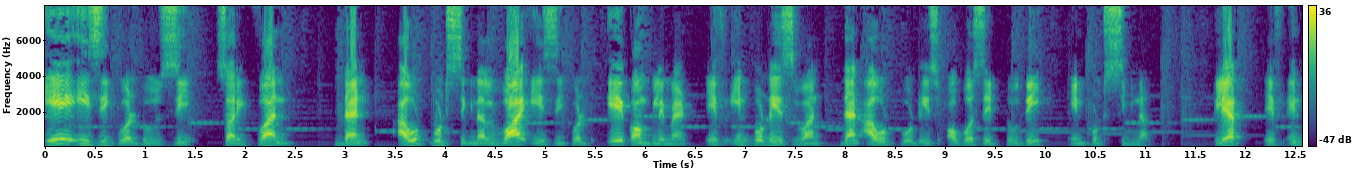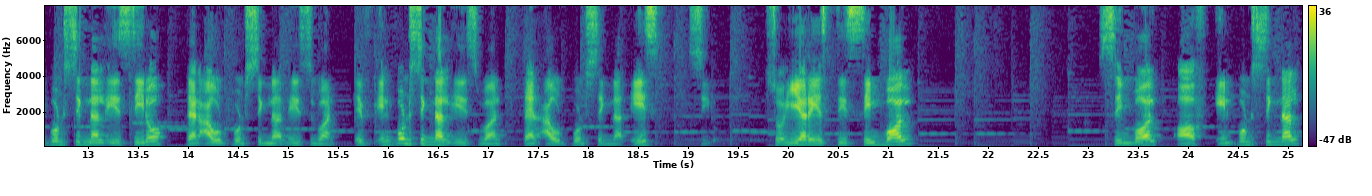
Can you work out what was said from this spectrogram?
A is equal to Z, sorry 1, then output signal Y is equal to A complement. If input is 1, then output is opposite to the input signal. Clear? If input signal is 0, then output signal is 1. If input signal is 1, then output signal is 0. So here is the symbol symbol of input signal.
